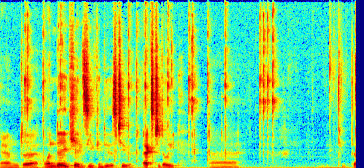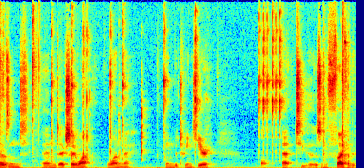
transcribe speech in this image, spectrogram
And uh, one day kids you can do this too. X to delete. Uh, 3000 and actually I want one in between here at 2,500.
